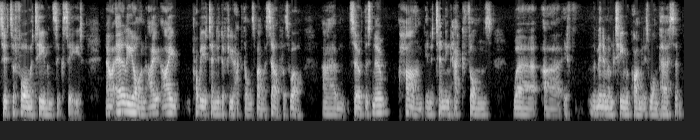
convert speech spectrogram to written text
to to form a team and succeed. Now early on, I I probably attended a few hackathons by myself as well. Um, so there's no harm in attending hackathons where uh, if the minimum team requirement is one person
